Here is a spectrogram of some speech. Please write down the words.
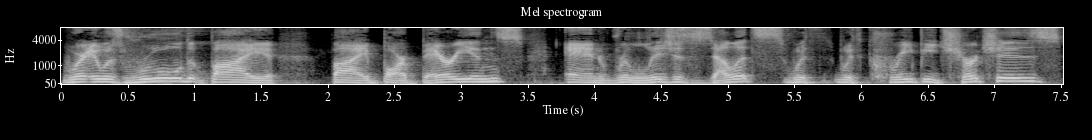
where it was ruled by by barbarians and religious zealots with with creepy churches.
